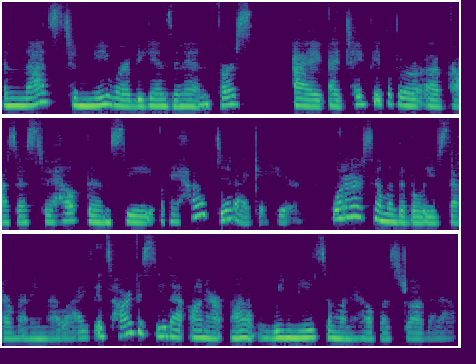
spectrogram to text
And that's to me where it begins and ends. First, I, I take people through a process to help them see, okay, how did I get here? What are some of the beliefs that are running my life? It's hard to see that on our own. We need someone to help us draw that out.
